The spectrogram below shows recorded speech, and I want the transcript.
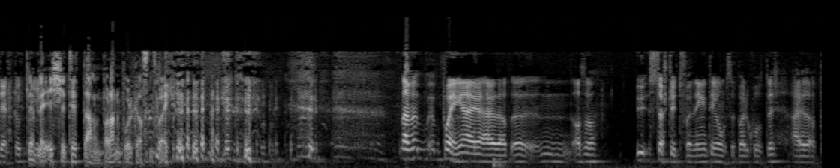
deltok i Det ble ikke tittelen på denne podkasten, tror jeg. Nei, men Poenget er, er jo det at altså, største utfordringen til omsettbare kvoter er jo det at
